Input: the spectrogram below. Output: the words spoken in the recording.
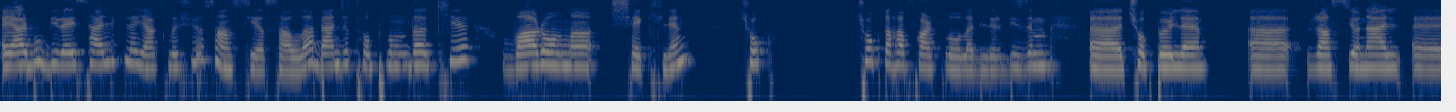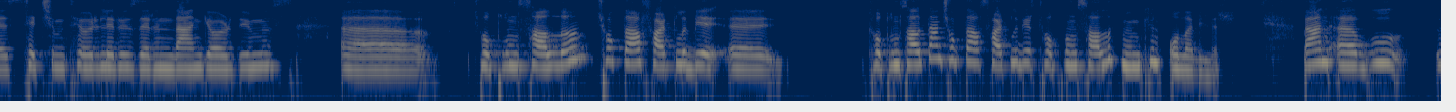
eğer bu bireysellikle yaklaşıyorsan siyasallığa bence toplumdaki var olma şeklin çok çok daha farklı olabilir. Bizim e, çok böyle e, rasyonel e, seçim teorileri üzerinden gördüğümüz e, toplumsallığın çok daha farklı bir e, toplumsallıktan çok daha farklı bir toplumsallık mümkün olabilir. Ben e, bu e,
